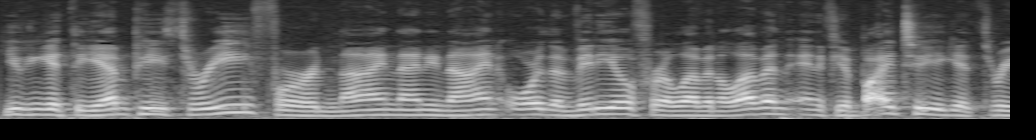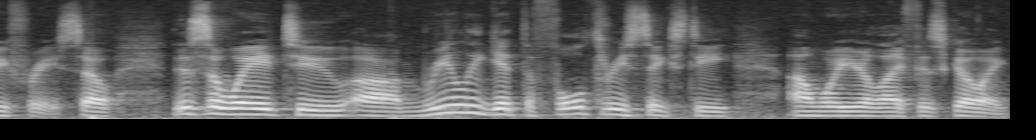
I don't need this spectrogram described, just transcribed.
You can get the MP3 for $9.99 or the video for $11.11. And if you buy two, you get three free. So this is a way to um, really get the full 360 on where your life is going.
